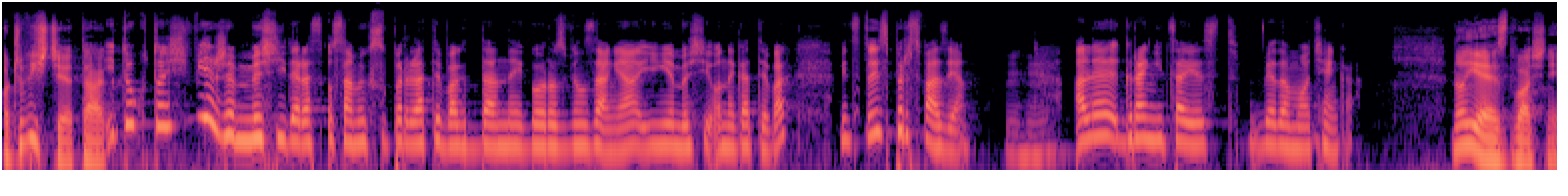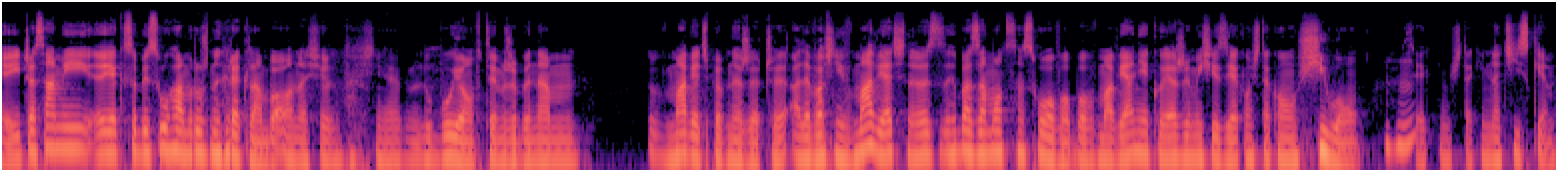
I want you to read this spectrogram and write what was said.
Oczywiście, tak. I tu ktoś wie, że myśli teraz o samych superlatywach danego rozwiązania i nie myśli o negatywach, więc to jest perswazja. Mhm. Ale granica jest, wiadomo, cienka. No jest właśnie i czasami jak sobie słucham różnych reklam, bo one się właśnie lubują w tym, żeby nam wmawiać pewne rzeczy, ale właśnie wmawiać to jest chyba za mocne słowo, bo wmawianie kojarzy mi się z jakąś taką siłą, mhm. z jakimś takim naciskiem,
